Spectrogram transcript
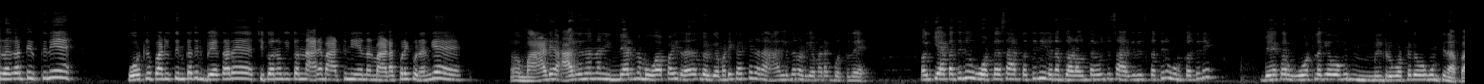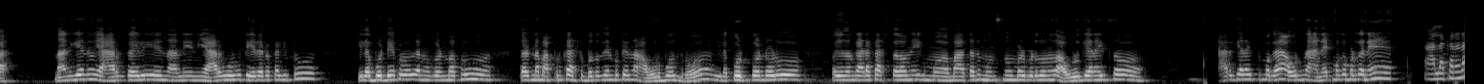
ಇರಗಂಟ ಇರ್ತೀನಿ. ಹೋಟ್ಲು ಪಾಟ್ಲು ತಿನ್ಕೊತೀನಿ ಬೇಕಾದ್ರೆ ಚಿಕನ್ ಗಿಕನ್ ನಾನೇ ಮಾಡ್ತೀನಿ ನಾನು ಮಾಡಕ್ಕೆ ನನಗೆ? ಮಾಡಿ ಆಗಿಂದ ನಾನು ಇನ್ಯಾರು ನಮ್ಮ ಅಪ್ಪ ಇದ್ರೆ ನಾನು ಅಡುಗೆ ಹಾಕಿ ನಾನು ಆಗ್ಲಿಂದ ಅಡುಗೆ ಮಾಡಕ್ಕೆ ಬರ್ತದೆ. ಅಕ್ಕಿ ಹಾಕತ್ತೀನಿ ಹೋಟ್ಲ ಸಾರ್ತೀನಿ ಇಲ್ಲ ನಮ್ಮ ದೊಡ್ಡ ಅಂತ ಒಂದು ಸಾರಿಗೆ ಇಸ್ಕೊತೀನಿ ಉಣ್ಕೊತೀನಿ ಬೇಕಾದ್ರೆ ಹೋಟ್ಲಿಗೆ ಹೋಗಿ ಮಿಲ್ಟ್ರಿ ಹೋಟ್ಲಗೆ ಹೋಗಿ ಉಣ್ತೀನಪ್ಪ. ನನಗೇನು ಯಾರ ಕೈಲಿ ನಾನೇನು ಯಾರು ಹೋಗ್ಬಿಟ್ಟು ಏರಬೇಕಾಗಿತ್ತು ಇಲ್ಲ ಬಡ್ಡೆಗಳು ನನ್ನ ಗಂಡು ಮಕ್ಕಳು ತಡ ನಮ್ಮ ಅಪ್ಪನ ಕಷ್ಟ ಬಂದದ ಅಂದ್ಬಿಟ್ಟು ಅವ್ರು ಬಂದರು. ಇಲ್ಲ ಕೊಟ್ಕೊಂಡವಳು ಅಯ್ಯೋ ನನ್ನ ಗಾಡ ಕಷ್ಟ ಅಲ್ಲ ಈಗ ಮಾತಾಡಿ ಮುನ್ಸು ನೋವು ಮಾಡ್ಬಿಡ್ದು ಅನ್ನೋದು ಅವ್ಳಿಗೆ ಏನಾಯ್ತು? ಯಾರಿಗೆ ಏನಾಯ್ತು ಮಗ? ಅವ್ರಿಗೆ ನಾನೇ ಮಗ ಮಾಡ್ದಾನೆ ಅಲ್ಲ ಕಣ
